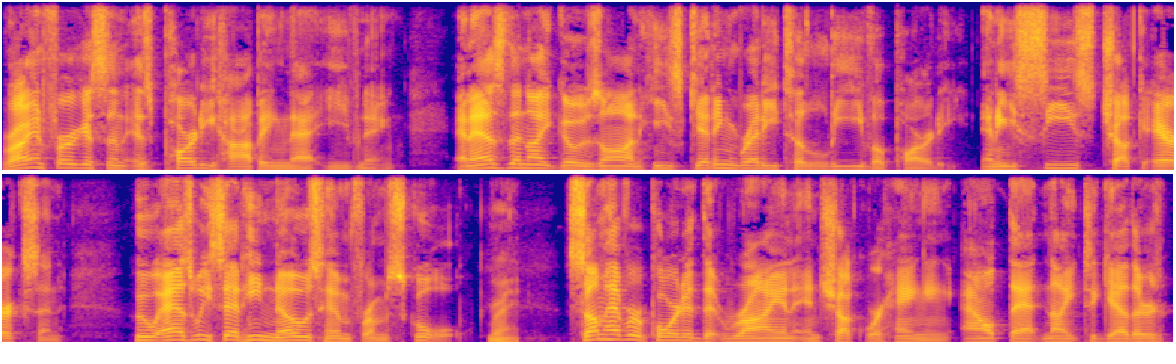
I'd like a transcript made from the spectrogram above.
Ryan Ferguson is party hopping that evening, and as the night goes on, he's getting ready to leave a party, and he sees Chuck Erickson, who, as we said, he knows him from school. Right. Some have reported that Ryan and Chuck were hanging out that night together.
